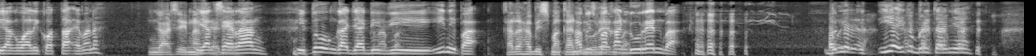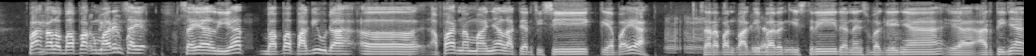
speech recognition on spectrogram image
yang wali kota eh mana? enggak sih nanti yang aja. Serang itu nggak jadi di ini, Pak. Karena habis makan Habis durian, makan Pak. duren, Pak. Bener, iya itu beritanya. Pak, kalau Bapak kemarin saya saya lihat Bapak pagi udah eh, apa namanya latihan fisik ya, Pak ya. Mm-mm. Sarapan pagi Iya. bareng istri dan lain sebagainya. Ya, artinya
